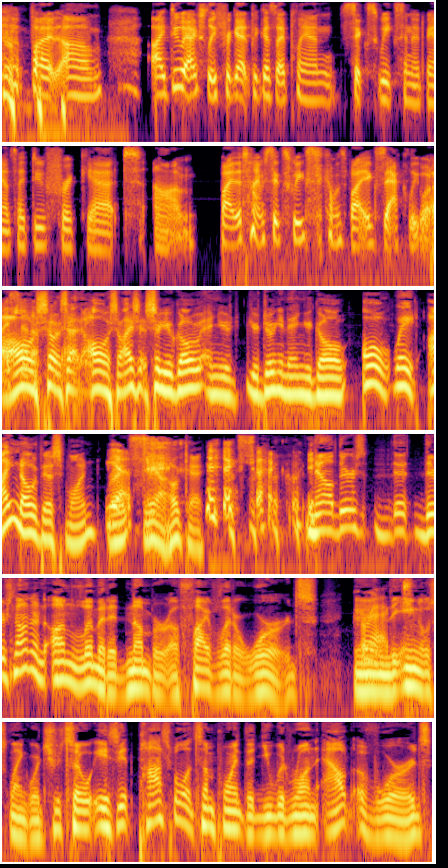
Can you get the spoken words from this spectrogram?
but um, I do actually forget because I plan six weeks in advance. I do forget um, by the time six weeks comes by exactly what I said. oh, so is that oh so I so you go and you're you're doing it and then you go oh wait I know this one right? yes yeah okay exactly now there's there's not an unlimited number of five letter words in Correct. the English language so is it possible at some point that you would run out of words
